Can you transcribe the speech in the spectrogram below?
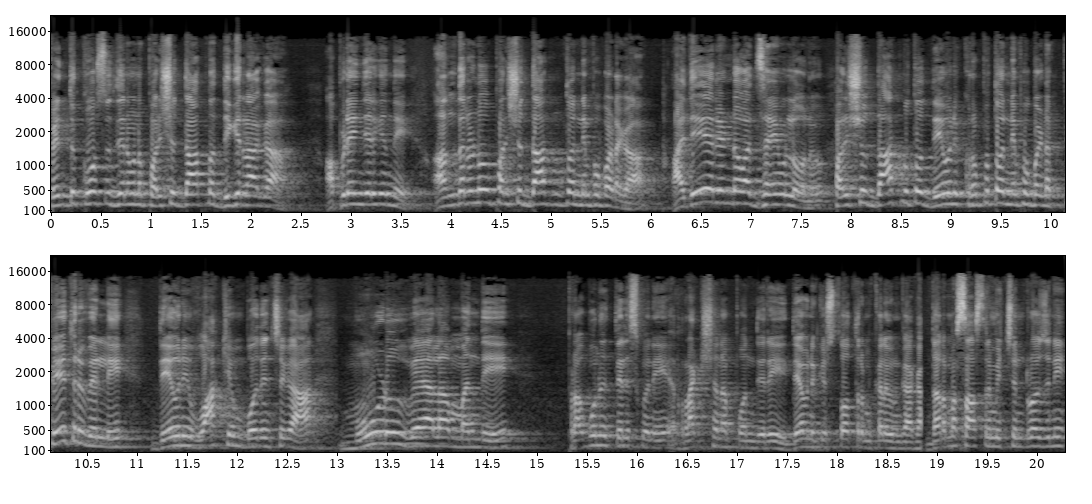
పెంతుకోస్తు దినమున పరిశుద్ధాత్మ దిగి రాగా అప్పుడేం జరిగింది? అందరూ పరిశుద్ధాత్మతో నింపబడగా అదే రెండవ అధ్యాయంలోను పరిశుద్ధాత్మతో దేవుని కృపతో నింపబడిన పేతురు వెళ్ళి దేవుని వాక్యం బోధించగా మూడు వేల మంది ప్రభుని తెలుసుకుని రక్షణ పొందిరి. దేవునికి స్తోత్రం కలుగును కాక ధర్మశాస్త్రం ఇచ్చిన రోజుని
